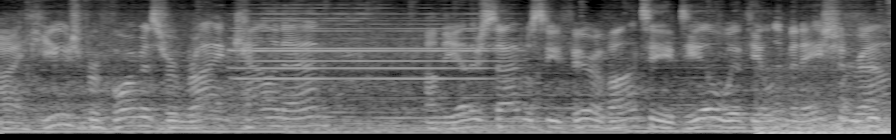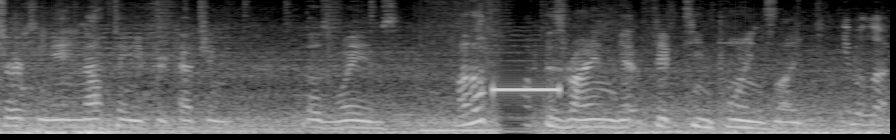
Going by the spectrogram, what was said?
a huge performance from Ryan Callinan. On the other side, we'll see Fioravanti deal with the elimination Good round. surfing ain't nothing if you're catching those waves. How the f does Ryan get 15 points? Like, Yeah, but look,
